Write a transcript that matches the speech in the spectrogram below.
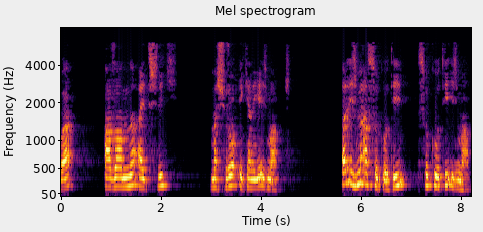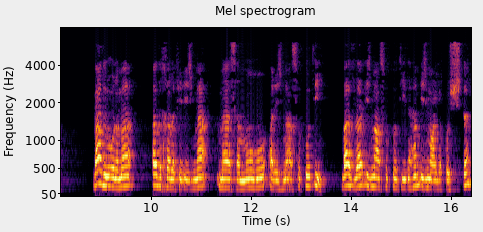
Va azonni aytishlik ijmo qilishdi al ijma sukuti sukuti ijmo بعض العلماء أدخل في الإجماع ما سموه الإجماع السكوتي. بعض الإجماع السكوتي هم إجماع قشته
